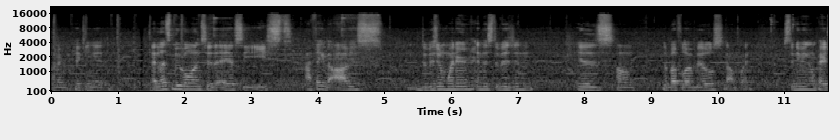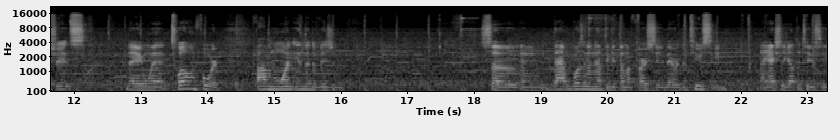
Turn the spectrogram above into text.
I remember picking it. And let's move on to the AFC East. I think the obvious division winner in this division is um, the Buffalo Bills. No, I'm playing. It's the New England Patriots. They went 12 and 4, 5 and 1 in the division. So, and that wasn't enough to get them a first seed. They were the two seed. They actually got the two seed.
